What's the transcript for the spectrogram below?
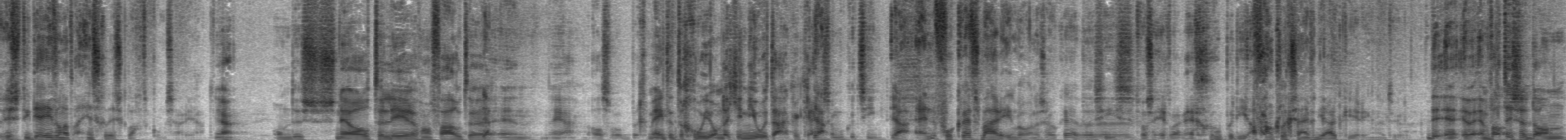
is het idee van het Enschedese klachtencommissariaat. Ja, om dus snel te leren van fouten en nou ja, als gemeente te groeien omdat je nieuwe taken krijgt, Ja. zo moet ik het zien. Ja, en voor kwetsbare inwoners ook. Hè. Precies. Het was echt, waren echt groepen die afhankelijk zijn van die uitkeringen natuurlijk. De- en, en wat is er dan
